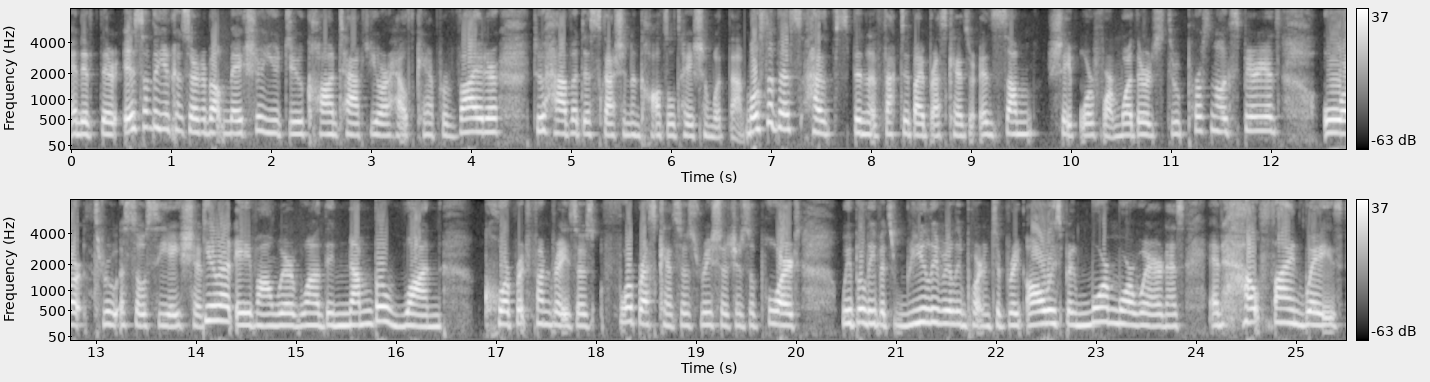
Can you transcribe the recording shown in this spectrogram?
And if there is something you're concerned about, make sure you do contact your healthcare provider to have a discussion and consultation with them. Most of us has been affected by breast cancer in some shape or form, whether it's through personal experience or through association. Here at Avon, we're one of the number one corporate fundraisers for breast cancer research and support, we believe it's really, really important to bring always bring more and more awareness and help find ways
